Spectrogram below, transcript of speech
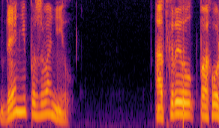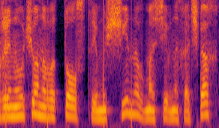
Дэнни позвонил. Открыл похожий на ученого толстый мужчина в массивных очках,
